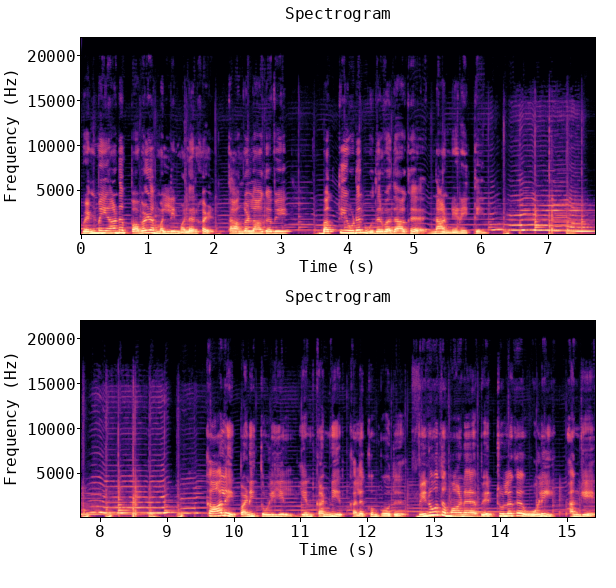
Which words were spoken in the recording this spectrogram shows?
வெண்மையான பவழ மல்லி மலர்கள் தாங்களாகவே பக்தியுடன் உதர்வதாக நான் நினைத்தேன். காலை பனித்துளியில் என் கண்ணீர் கலக்கும்போது வினோதமான வேற்றுலக ஒளி அங்கே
